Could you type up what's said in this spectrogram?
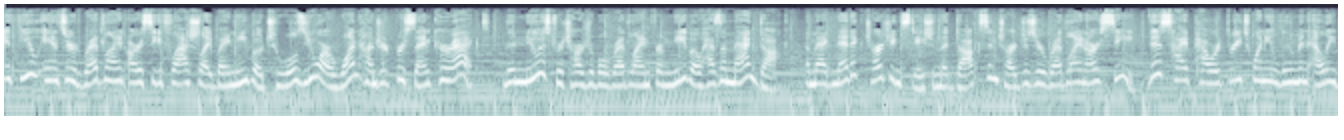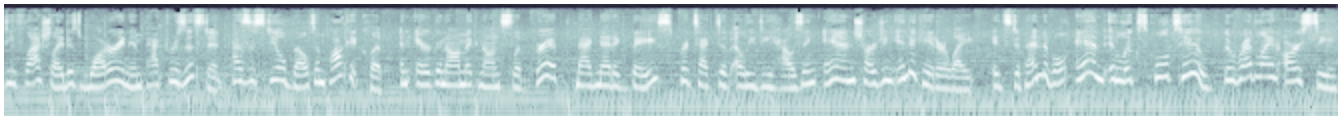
If you answered Redline RC Flashlight by Nebo Tools, you are 100% correct. The newest rechargeable Redline from Nebo has a Mag Dock, a magnetic charging station that docks and charges your Redline RC. This high powered 320 lumen LED flashlight is water and impact resistant, has a steel belt and pocket clip, an ergonomic non slip grip, magnetic base, protective LED housing, and charging indicator light. It's dependable and it looks cool too. The Redline RC.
